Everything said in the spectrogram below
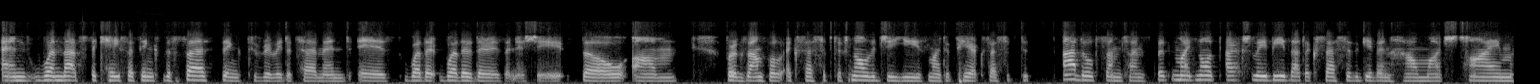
and when that's the case, I think the first thing to really determine is whether whether there is an issue. So, um, for example, excessive technology use might appear excessive to adults sometimes, but might not actually be that excessive given how much time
